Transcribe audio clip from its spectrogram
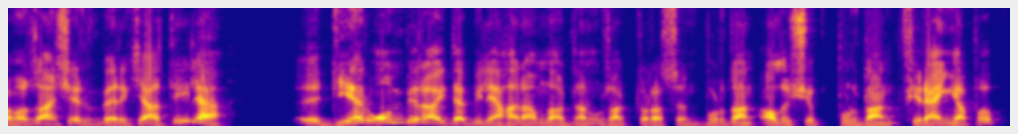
Ramazan-ı Şerif'in berekatıyla e, diğer 11 ayda bile haramlardan uzak durasın. Buradan alışıp, buradan fren yapıp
